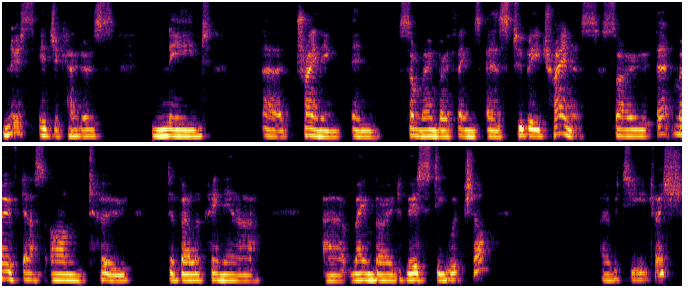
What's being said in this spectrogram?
nurse educators need uh, training in some rainbow things as to be trainers. So that moved us on to developing our uh, rainbow diversity workshop. Over to you, Trish.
